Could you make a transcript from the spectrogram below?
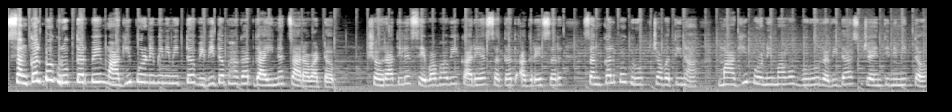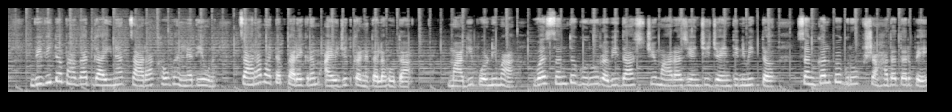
संकल्प ग्रुपतर्फे माघी पौर्णिमेनिमित्त विविध भागात गायींना चारा वाटप. शहरातील सेवाभावी कार्यात सतत अग्रेसर संकल्प ग्रुपच्या वतीनं माघी पौर्णिमा व गुरु रविदास जयंतीनिमित्त विविध भागात गायींना चारा खाऊ घालण्यात येऊन चारा वाटप कार्यक्रम आयोजित करण्यात आला होता. माघी पौर्णिमा व संत गुरु रविदासजी महाराज यांची जयंतीनिमित्त संकल्प ग्रुप शहादातर्फे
